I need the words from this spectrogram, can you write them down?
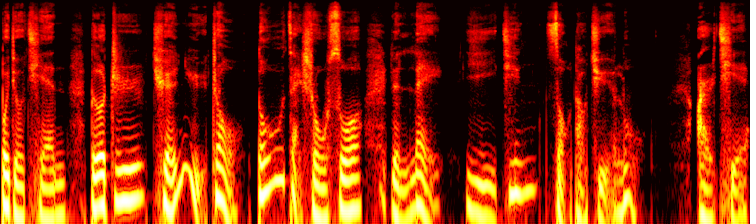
不久前得知全宇宙都在收缩，人类。已经走到绝路，而且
